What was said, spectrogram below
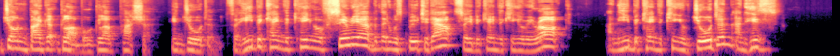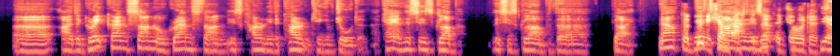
John Bagot Glubb or Glubb Pasha in Jordan. So he became the king of Syria, but then was booted out. So he became the king of Iraq and he became the king of Jordan. And his uh, either great grandson or grandson is currently the current king of Jordan. Okay. And this is Glubb. This is Glubb, the guy. Now, The British guy has his ambassador own- to Jordan. yeah,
